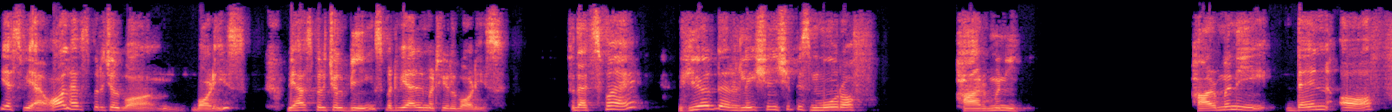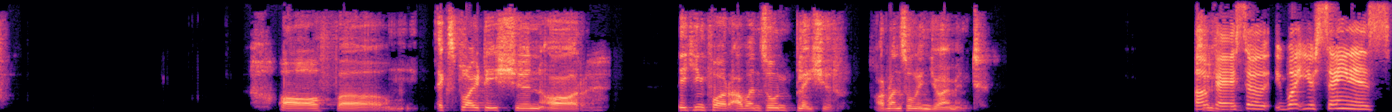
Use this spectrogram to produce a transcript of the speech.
yes we all have spiritual bo- bodies we have spiritual beings but we are in material bodies so that's why here the relationship is more of harmony harmony then of of um, exploitation or taking for one's own pleasure or one's own enjoyment. Okay, so what you're saying is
